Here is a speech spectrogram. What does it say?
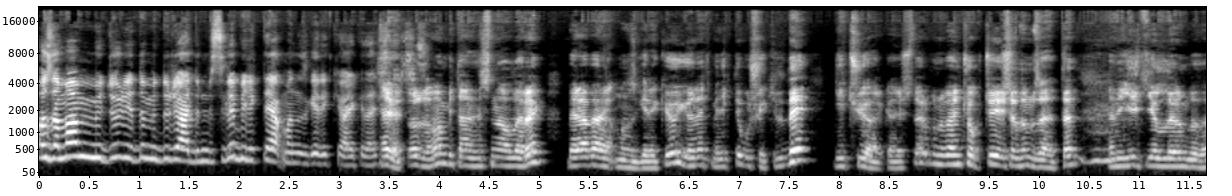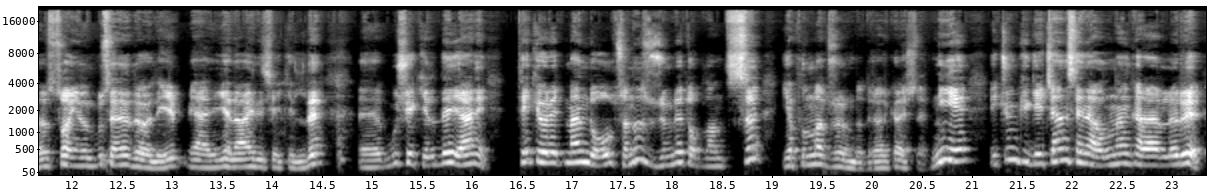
O zaman müdür ya da müdür yardımcısıyla birlikte yapmanız gerekiyor arkadaşlar. Evet o zaman bir tanesini alarak beraber yapmanız gerekiyor. Yönetmelik de bu şekilde geçiyor arkadaşlar. Bunu ben çokça yaşadım zaten. Hani ilk yıllarımda da son yılım bu sene de öyleyim. Yani yine aynı şekilde. Ee, bu şekilde yani tek öğretmen de olsanız zümre toplantısı yapılmak zorundadır arkadaşlar. Niye? E çünkü geçen sene alınan kararları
